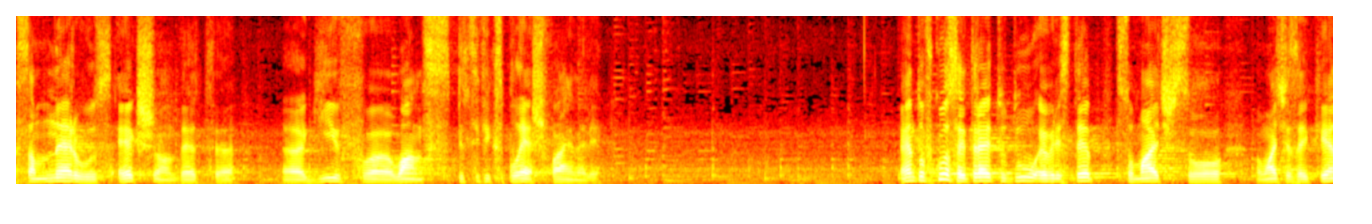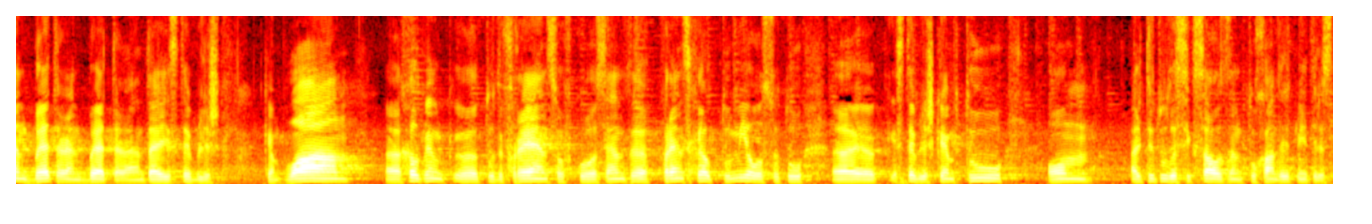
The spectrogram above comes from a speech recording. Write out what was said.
some nervous action that give one specific splash finally. And of course, I try to do every step so much, so much as I can, better and better. And I establish Camp 1, uh, helping uh, to the friends, of course, and the friends helped to me also to uh, establish Camp 2 on altitude 6,200 meters.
